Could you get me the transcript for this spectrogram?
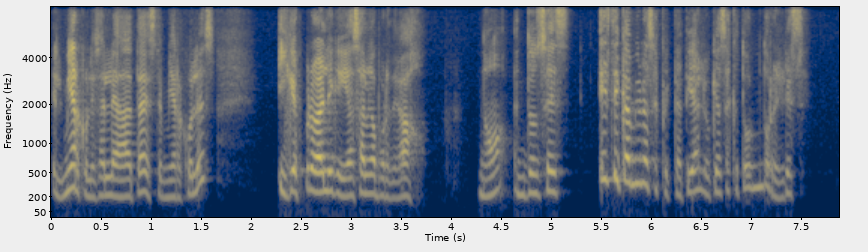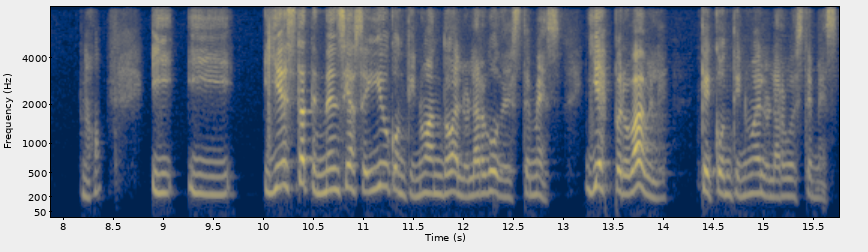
el miércoles sale la data, este miércoles, y que es probable que ya salga por debajo, ¿no? Entonces, este cambio en las expectativas lo que hace es que todo el mundo regrese, ¿no? Y, esta tendencia ha seguido continuando a lo largo de este mes, y es probable que continúe a lo largo de este mes.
